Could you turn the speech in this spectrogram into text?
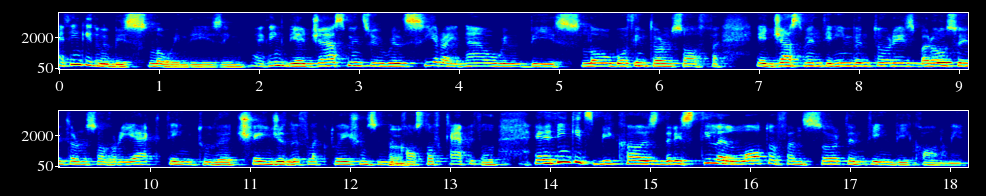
I think it will be slow in the easing. I think the adjustments we will see right now will be slow, both in terms of adjustment in inventories, but also in terms of reacting to the changes, the fluctuations in the mm. cost of capital. And I think it's because there is still a lot of uncertainty in the economy.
